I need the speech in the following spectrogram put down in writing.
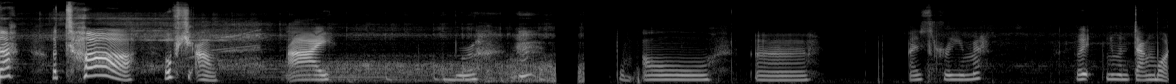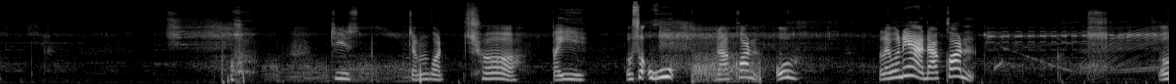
ซะว่าช่าโอ้พี่อ้าวตายบรผมเอาอ่อไอศครีมไหมเฮ้ย นี่มันจังบอดจิสจังหวัดชอตีโอ้โซอู้ดากอน โอ้ อะไรวะเนี่ย ดากอน โอ้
